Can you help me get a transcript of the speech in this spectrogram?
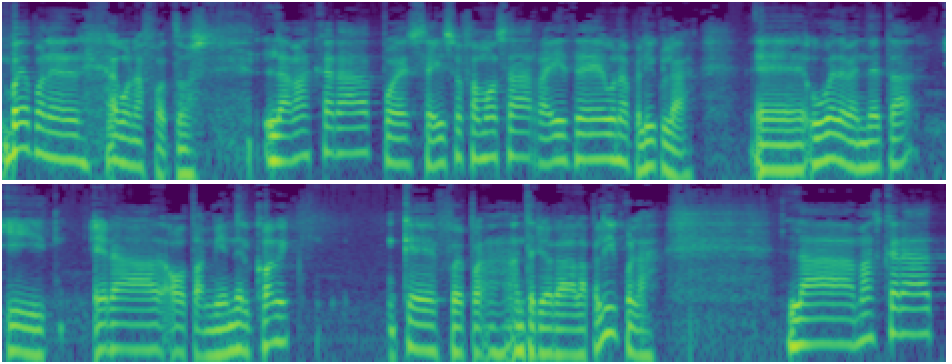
Voy a poner algunas fotos. La máscara pues se hizo famosa a raíz de una película, eh, V de Vendetta, y era, o también del cómic que fue anterior a la película. La máscara,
